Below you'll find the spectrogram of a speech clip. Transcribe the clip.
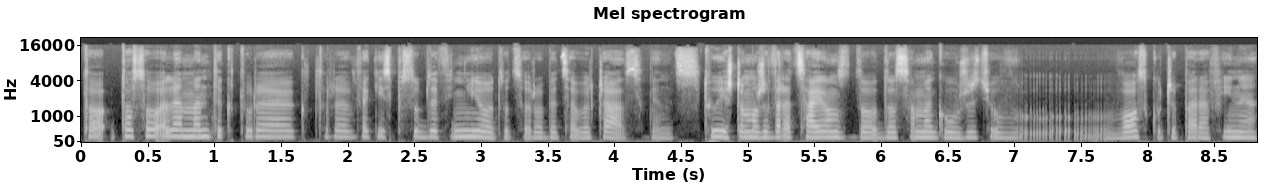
to, to są elementy, które, które w jakiś sposób definiują to, co robię cały czas. Więc tu jeszcze może wracając do, do samego użycia wosku czy parafiny,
